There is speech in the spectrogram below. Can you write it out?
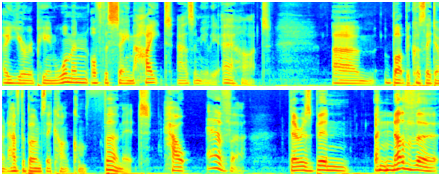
a European woman of the same height as Amelia Earhart. Um, but because they don't have the bones, they can't confirm it. However, there has been another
